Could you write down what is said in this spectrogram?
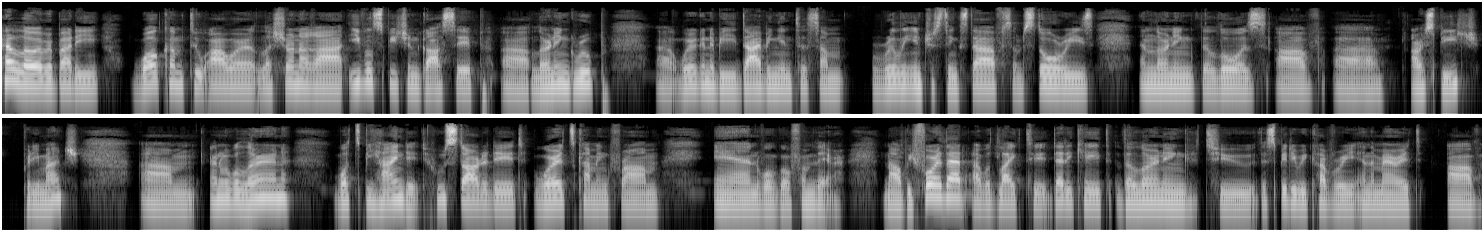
Hello, everybody. Welcome to our Lashon Hara Evil Speech and Gossip uh, learning group. Uh, we're going to be diving into some really interesting stuff, some stories, and learning the laws of uh, our speech, pretty much. Um, and we will learn what's behind it, who started it, where it's coming from, and we'll go from there. Now, before that, I would like to dedicate the learning to the speedy recovery and the merit of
